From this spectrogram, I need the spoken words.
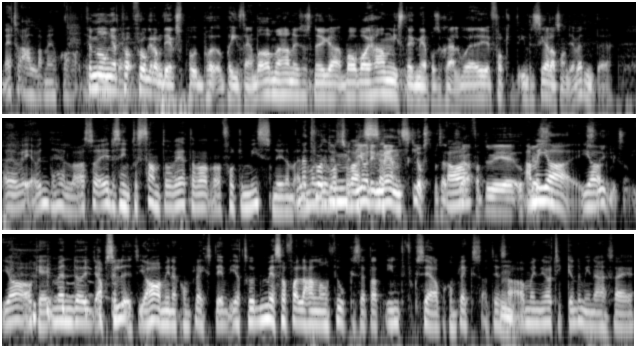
Men jag tror alla människor har det. För många Inte- frågar om det också på, på, på Instagram. Bara, "Ja, men han är så snygg. Vad, vad är han missnöjd med på sig själv? Och är folk intresserade av sånt? Jag vet inte. Ja, Jag vet, jag vet inte heller. Alltså, är det så intressant att veta vad, vad folk är missnöjda med? Men jag Det tror må- att det du, det gör dig sätt- mänsklig också på ett sätt, Ja. tror jag. För att du är Ja, upplevs men jag, jag, snygg liksom. Ja, okej, men då, absolut. Jag har mina komplex. Det, jag tror det mer så fall det handlar om fokuset att inte fokusera på komplex. Att det är så här, Mm. ja, men jag tycker inte min näsa är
